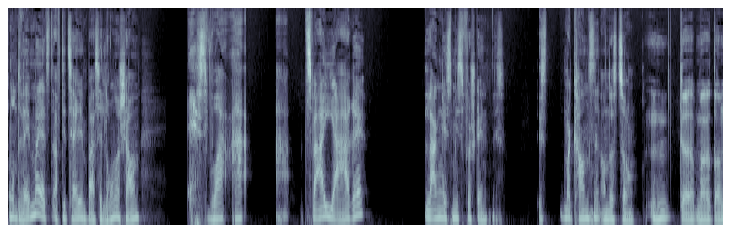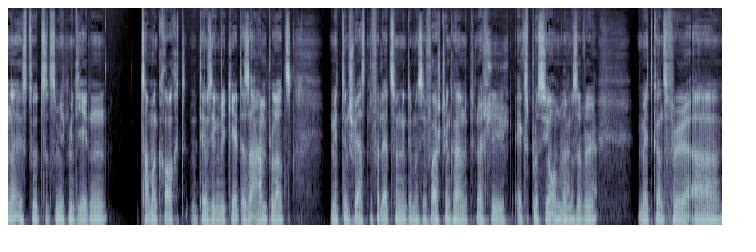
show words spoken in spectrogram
Und wenn wir jetzt auf die Zeit in Barcelona schauen, es war a- a- zwei Jahre langes Missverständnis. Man kann es nicht anders sagen. Mhm. Der Maradona ist dort so ziemlich mit jedem zusammengekracht, mit dem es irgendwie geht. Also am Platz mit den schwersten Verletzungen, die man sich vorstellen kann, Knöchelexplosion, wenn man so will, mit ganz viel äh,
